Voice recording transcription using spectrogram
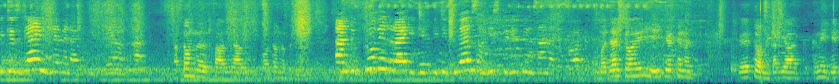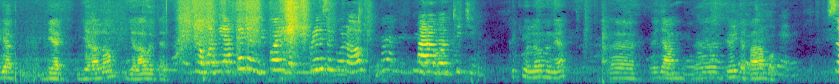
It is there in heaven and it is there on earth. And to prove it right, it, is- it dwells on these three things under the water. cái này cái dia dia dia la long dia la ulter So what we have taken before is the principle of parable teaching. So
